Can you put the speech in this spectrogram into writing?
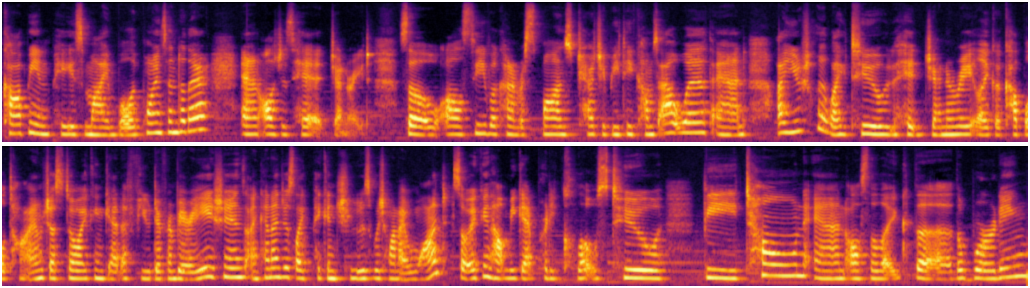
copy and paste my bullet points into there and I'll just hit generate. So I'll see what kind of response ChatGPT comes out with and I usually like to hit generate like a couple times just so I can get a few different variations and kind of just like pick and choose which one I want so it can help me get pretty close to the tone and also like the the wording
